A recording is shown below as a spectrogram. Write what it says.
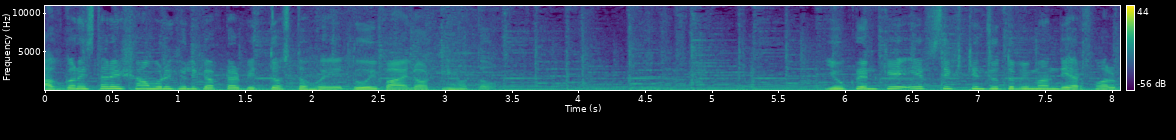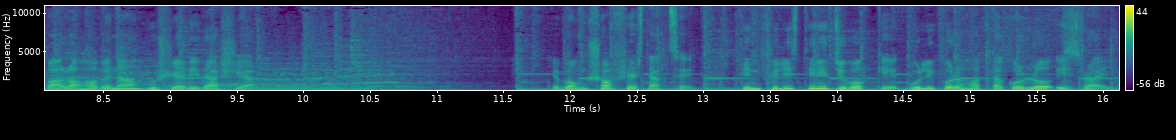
আফগানিস্তানের সামরিক হেলিকপ্টার বিধ্বস্ত হয়ে দুই পাইলট নিহত। ইউক্রেনকে এফ সিক্সটিন যুদ্ধবিমান দেওয়ার ফল ভালো হবে না হুঁশিয়ারি রাশিয়ার। এবং সবশেষ থাকছে, তিন ফিলিস্তিনি যুবককে গুলি করে হত্যা করল ইসরায়েল।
